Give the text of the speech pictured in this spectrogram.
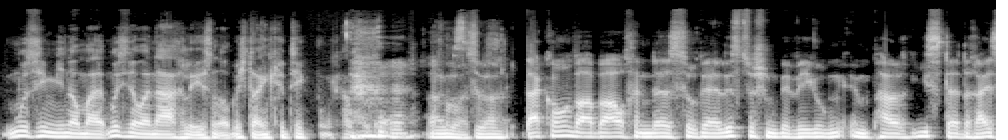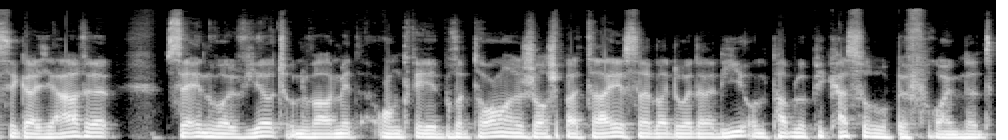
Muss ich mich nochmal, muss ich nochmal nachlesen, ob ich da einen Kritikpunkt habe. Alles klar. Lacan war aber auch in der surrealistischen Bewegung in Paris der 30er Jahre sehr involviert und war mit André Breton, Georges Bataille, Salvador Dali und Pablo Picasso befreundet.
